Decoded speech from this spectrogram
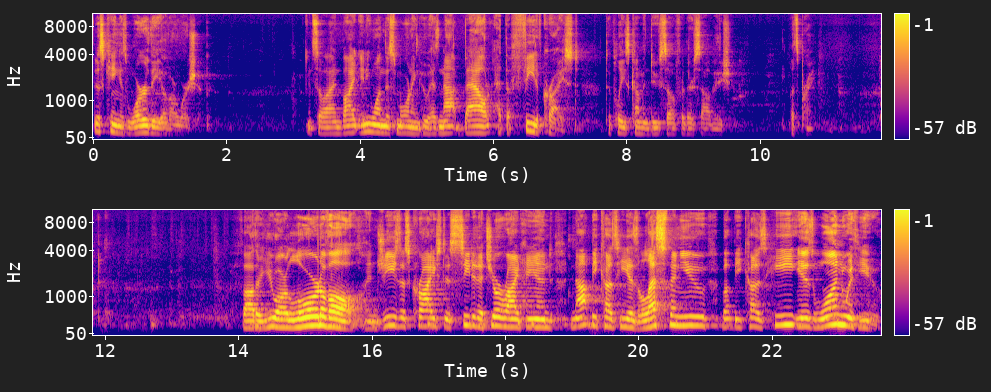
This king is worthy of our worship. And so I invite anyone this morning who has not bowed at the feet of Christ to please come and do so for their salvation. Let's pray. Father, you are Lord of all, and Jesus Christ is seated at your right hand, not because he is less than you, but because he is one with you.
